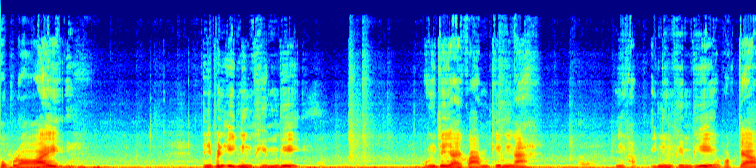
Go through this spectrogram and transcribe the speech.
หกร้อยอันนี้เป็นอีกหนึ่งพิมพ์พี่ องค์นี้จะใหญ่กว่าเมื่อกี้นี่นะ นี่ครับ อีกหนึ่งพิมพ์พี่พอแก้ว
